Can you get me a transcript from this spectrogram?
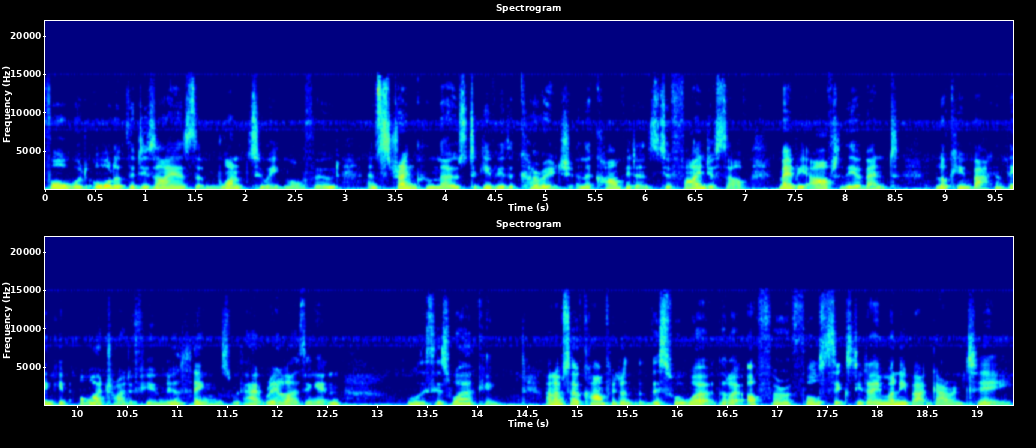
forward all of the desires that want to eat more food and strengthen those to give you the courage and the confidence to find yourself maybe after the event looking back and thinking, oh, I tried a few new things without realizing it. And oh, this is working. And I'm so confident that this will work that I offer a full 60 day money back guarantee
